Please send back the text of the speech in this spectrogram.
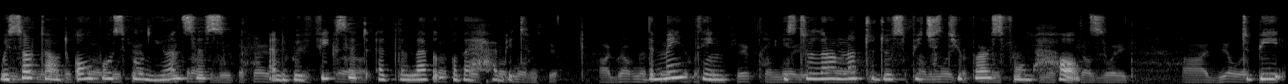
we sort out all possible nuances and we fix it at the level of a habit. The main thing is to learn not to do speech stupors from halts, to be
